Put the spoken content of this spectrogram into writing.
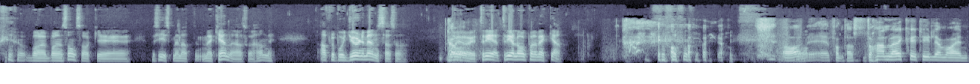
bara, bara en sån sak. Eh, precis, men att McKenna alltså. Han, apropå journeymans alltså. Ja. Oj, oj, tre, tre lag på en vecka. Ja, det är fantastiskt. Och han verkar ju tydligen vara en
